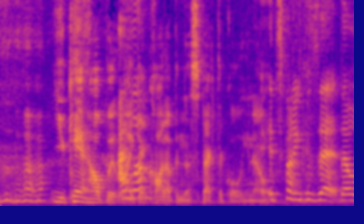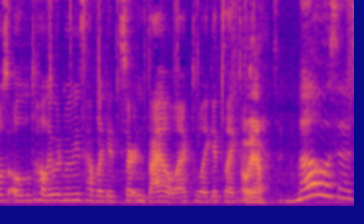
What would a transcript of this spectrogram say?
you can't help but like love- get caught up in the spectacle, you know? It's funny because those old Hollywood movies have like a certain dialect. Like it's like, oh yeah. it's like Moses,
